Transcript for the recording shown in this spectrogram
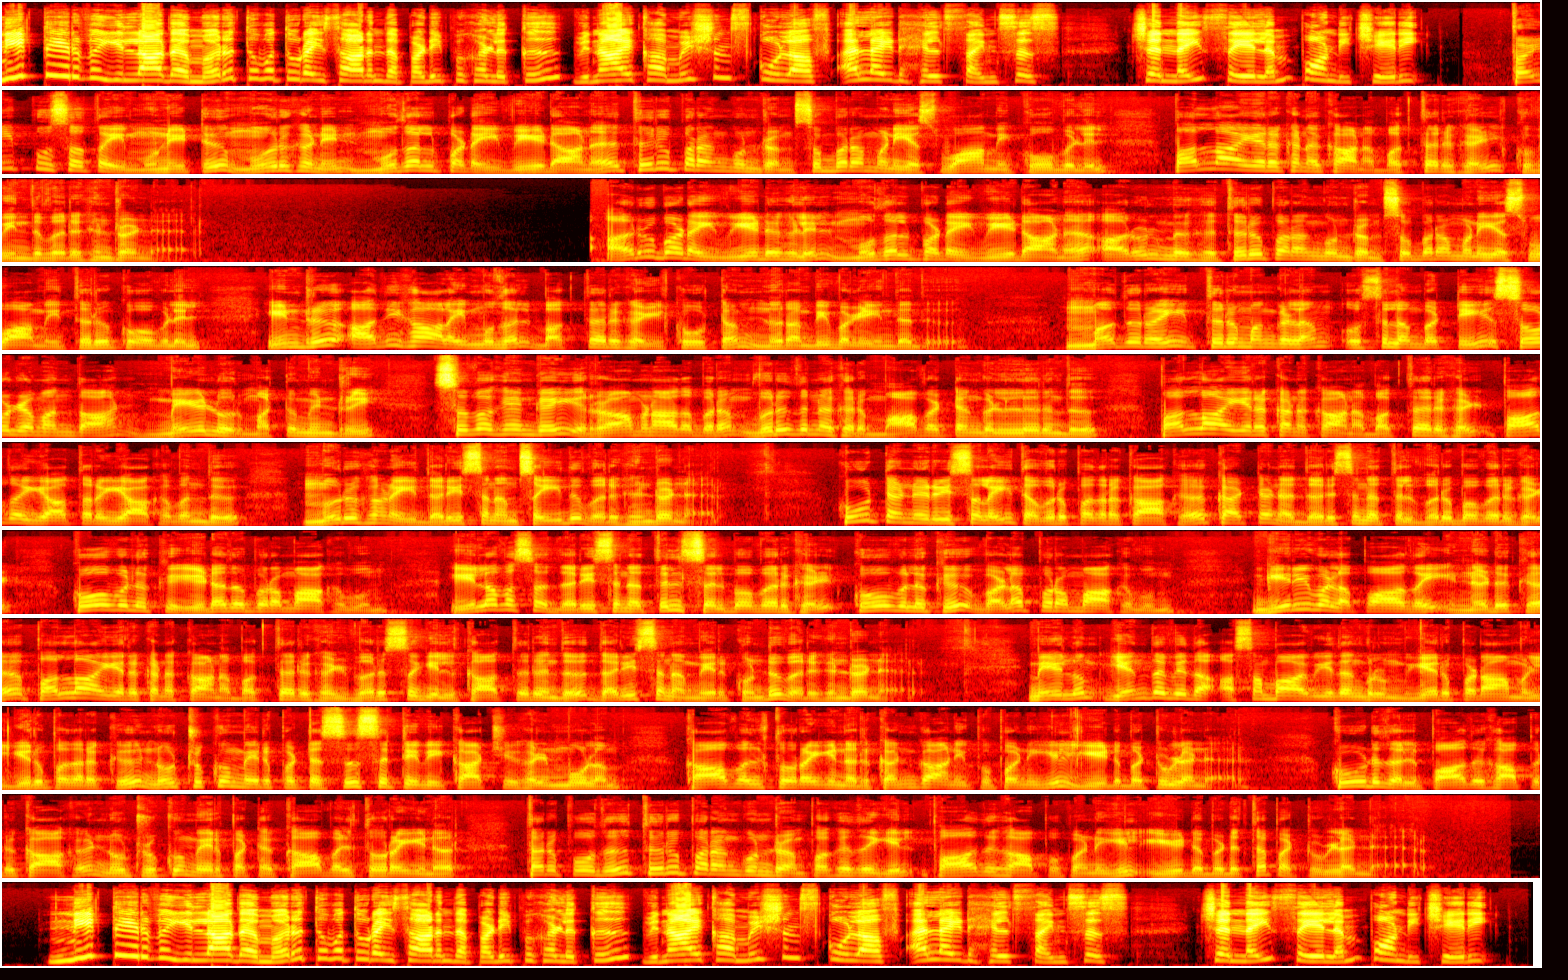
NEET தேர்வு இல்லாத மருத்துவத்துறை சார்ந்த படிப்புகளுக்கு Vinayaka mission school of allied health sciences Chennai Salem Pondicherry. தைப்பூசத்தை முன்னிட்டு முருகனின் முதல் படை வீடான திருப்பரங்குன்றம் சுப்பிரமணிய சுவாமி கோவிலில் பல்லாயிரக்கணக்கான பக்தர்கள் குவிந்து வருகின்றனர். அறுபடை வீடுகளில் முதல் படை வீடான அருள்மிகு திருப்பரங்குன்றம் சுப்பிரமணிய சுவாமி திருக்கோவிலில் இன்று அதிகாலை முதல் பக்தர்கள் கூட்டம் நிரம்பி வழிந்தது. மதுரை திருமங்கலம் உசிலம்பட்டி சோழவந்தான் மேலூர் மட்டுமின்றி சிவகங்கை ராமநாதபுரம் விருதுநகர் மாவட்டங்களிலிருந்து பல்லாயிரக்கணக்கான பக்தர்கள் பாத யாத்திரையாக வந்து முருகனை தரிசனம் செய்து வருகின்றனர். கூட்ட நெரிசலை தவிர்ப்பதற்காக கட்டண தரிசனத்தில் வருபவர்கள் கோவிலுக்கு இடதுபுறமாகவும் இலவச தரிசனத்தில் செல்பவர்கள் கோவிலுக்கு வலப்புறமாகவும் கிரிவல பாதை நெடுக்க பல்லாயிரக்கணக்கான பக்தர்கள் வரிசையில் காத்திருந்து தரிசனம் மேற்கொண்டு வருகின்றனர். மேலும் எந்தவித அசம்பாவிதங்களும் ஏற்படாமல் இருப்பதற்கு நூற்றுக்கும் மேற்பட்ட சிசிடிவி காட்சிகள் மூலம் காவல்துறையினர் கண்காணிப்பு பணியில் ஈடுபட்டுள்ளனர். கூடுதல் பாதுகாப்பிற்காக நூற்றுக்கும் மேற்பட்ட காவல்துறையினர் தற்போது திருப்பரங்குன்றம் பகுதியில் பாதுகாப்பு பணியில் ஈடுபடுத்தப்பட்டுள்ளனர். நீட் தேர்வு இல்லாத மருத்துவத்துறை சார்ந்த படிப்புகளுக்கு Vinayaka mission school of allied health sciences Chennai Salem Pondicherry.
